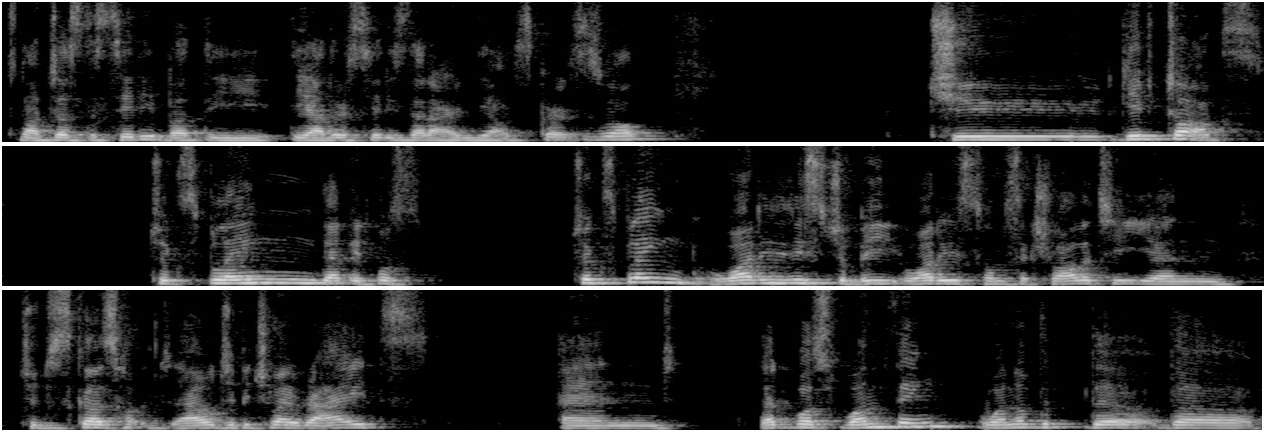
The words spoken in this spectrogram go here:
It's not just the city, but the, the other cities that are in the outskirts as well. To give talks, to explain that it was, to explain what it is to be, what is homosexuality, and to discuss LGBTI rights. And that was one thing, one of the, the, the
